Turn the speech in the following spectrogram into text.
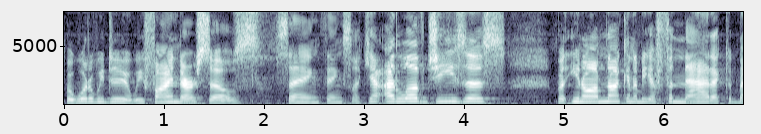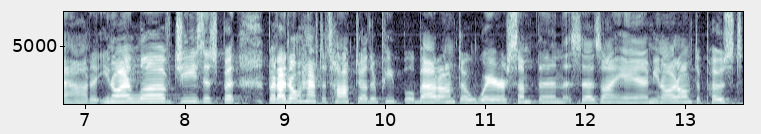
But what do we do? We find ourselves saying things like, Yeah, I love Jesus, but you know, I'm not going to be a fanatic about it. You know, I love Jesus, but but I don't have to talk to other people about it. I don't have to wear something that says I am. You know, I don't have to post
